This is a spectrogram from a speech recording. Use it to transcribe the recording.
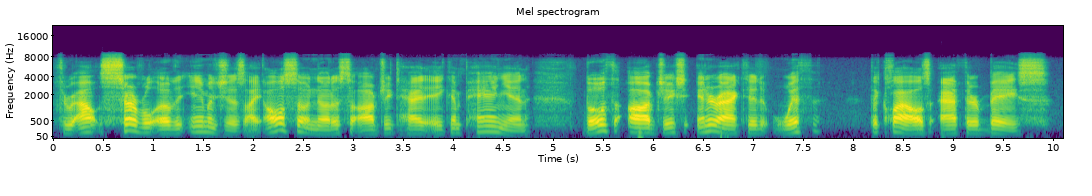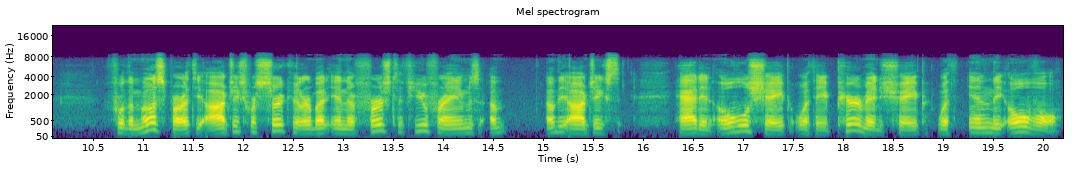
throughout several of the images. I also noticed the object had a companion. Both objects interacted with the clouds at their base. For the most part, the objects were circular, but in the first few frames of, the objects had an oval shape with a pyramid shape within the oval.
